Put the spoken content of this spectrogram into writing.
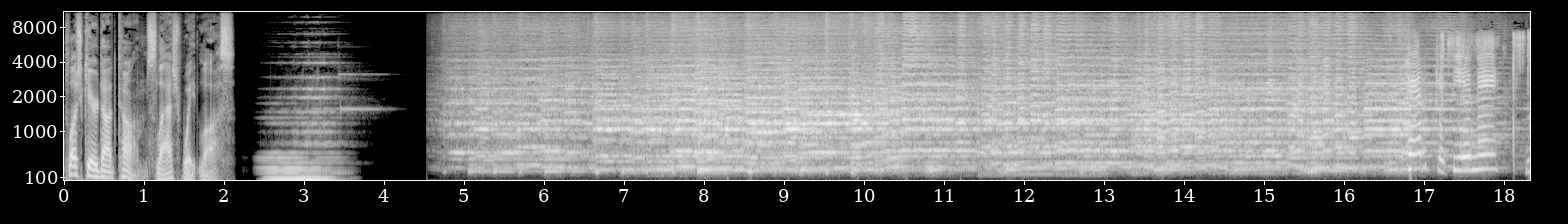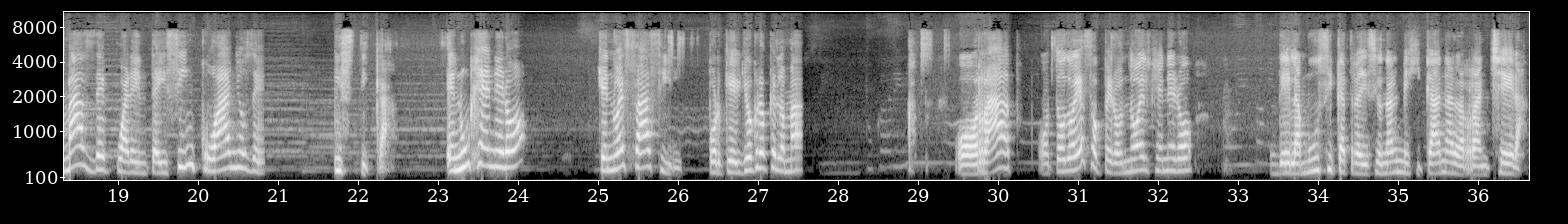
plushcare.com slash weight loss. Mujer que tiene más de 45 años de mística en un género que no es fácil, porque yo creo que lo más o rap o todo eso, pero no el género de la música tradicional mexicana, la ranchera.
